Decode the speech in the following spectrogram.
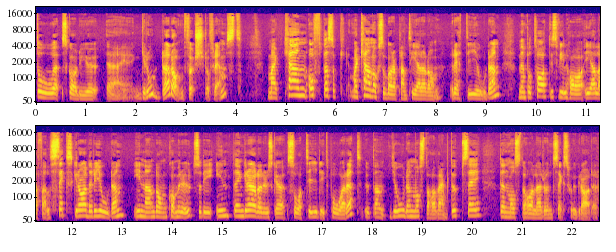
då ska du ju eh, grodda dem först och främst. Man kan ofta så, man kan också bara plantera dem rätt i jorden. Men potatis vill ha i alla fall 6 grader i jorden innan de kommer ut. Så det är inte en gröda du ska så tidigt på året utan jorden måste ha värmt upp sig den måste hålla runt 6-7 grader.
